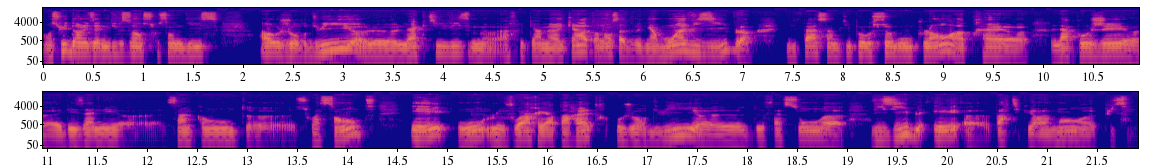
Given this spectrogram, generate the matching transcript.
Ensuite, dans les années 1970 à aujourd'hui, euh, l'activisme africain-américain a tendance à devenir moins visible. Il passe un petit peu au second plan après euh, l'apogée euh, des années 50-60 et on le voit réapparaître aujourd'hui de façon visible et particulièrement puissante.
